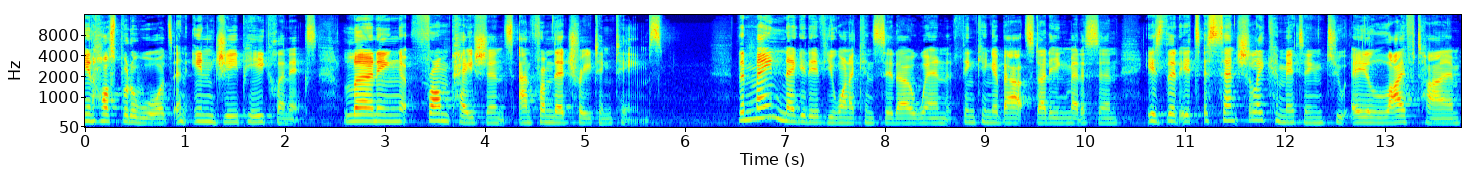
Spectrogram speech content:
in hospital wards and in GP clinics, learning from patients and from their treating teams. The main negative you want to consider when thinking about studying medicine is that it's essentially committing to a lifetime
